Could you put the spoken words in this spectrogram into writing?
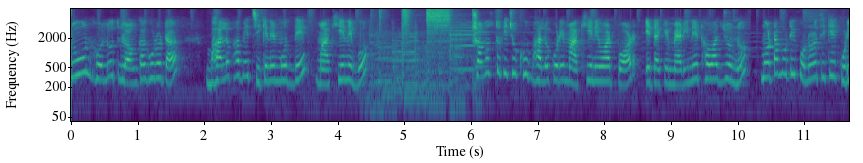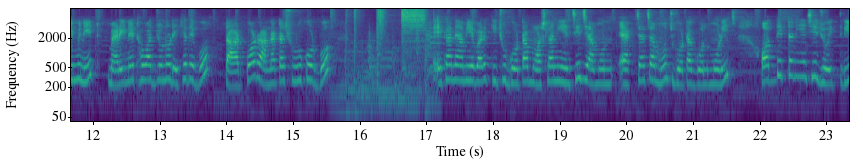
নুন, হলুদ, লঙ্কা গুঁড়োটা ভালোভাবে চিকেনের মধ্যে মাখিয়ে নেব। সমস্ত কিছু খুব ভালো করে মাখিয়ে নেওয়ার পর এটাকে ম্যারিনেট হওয়ার জন্য মোটামুটি পনেরো থেকে কুড়ি মিনিট ম্যারিনেট হওয়ার জন্য রেখে দেব। তারপর রান্নাটা শুরু করব। এখানে আমি এবার কিছু গোটা মশলা নিয়েছি, যেমন এক চা চামচ গোটা গোলমরিচ, অর্ধেকটা নিয়েছি জৈত্রী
